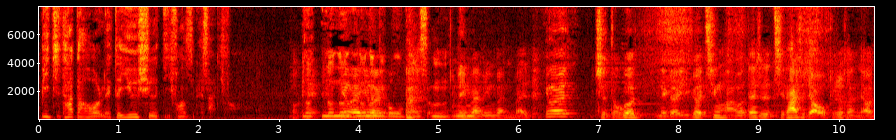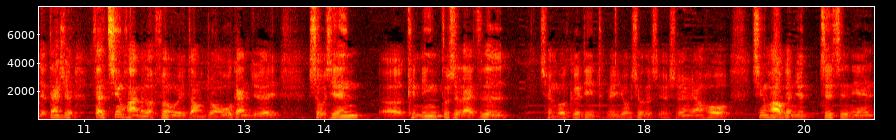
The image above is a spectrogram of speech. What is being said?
比其他大学来得优秀的地方是辣啥地方？侬 OK，因为因为侬能明白我意思？嗯，明白明白明白，因为只读过那个一个清华嘛，但是其他学校我不是很了解。但是在清华那个氛围当中，我感觉首先呃肯定都是来自全国各地特别优秀的学生。然后清华我感觉这些年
